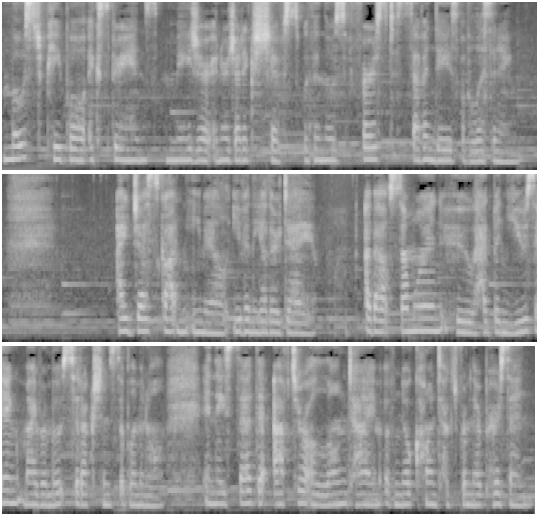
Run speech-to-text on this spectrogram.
Most people experience major energetic shifts within those first seven days of listening. I just got an email even the other day about someone who had been using my remote seduction subliminal, and they said that after a long time of no contact from their person,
